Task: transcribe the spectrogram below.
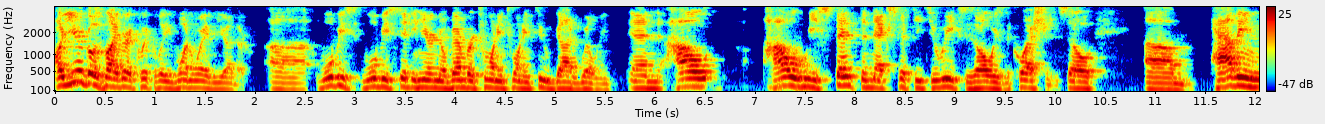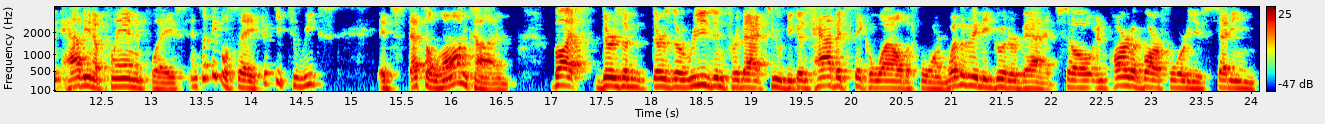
a year goes by very quickly, one way or the other. Uh, we'll be we'll be sitting here in November 2022, God willing, and how how we spent the next 52 weeks is always the question. So um, having having a plan in place, and some people say 52 weeks, it's that's a long time. But there's a there's a reason for that too, because habits take a while to form, whether they be good or bad. So, and part of Bar 40 is setting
